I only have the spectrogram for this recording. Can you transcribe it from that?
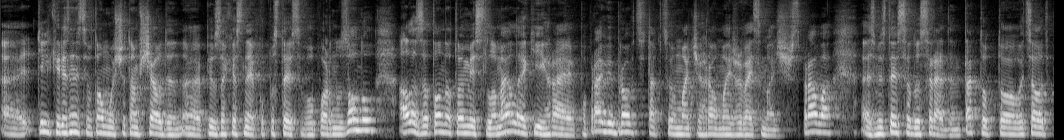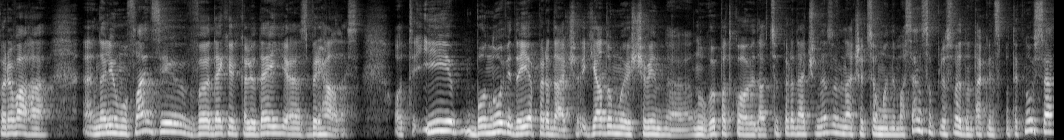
Е, Тільки різниця в тому, що там ще один е, півзахисник опустився в опорну зону, але зато натомість Ламела, який грає по правій бровці, так в цьому матчі грав майже весь матч справа, е, змістився до середини. Так, тобто оця от перевага на лівому фланзі в декілька людей зберігалась. От і Бону віддає передачу. Я думаю, що він е, ну, випадково віддав цю передачу низу, інакше в цьому нема сенсу. Плюс видно, так він спотикнувся.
